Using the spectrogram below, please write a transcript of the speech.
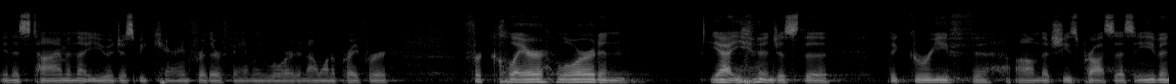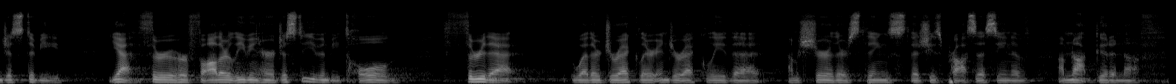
in this time and that you would just be caring for their family, Lord. And I want to pray for for Claire, Lord, and yeah, even just the the grief um, that she's processing, even just to be, yeah, through her father leaving her, just to even be told through that, whether directly or indirectly, that I'm sure there's things that she's processing of I'm not good enough,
